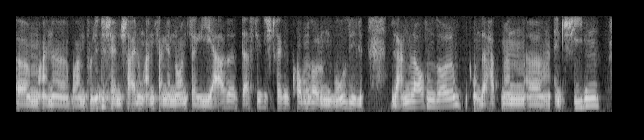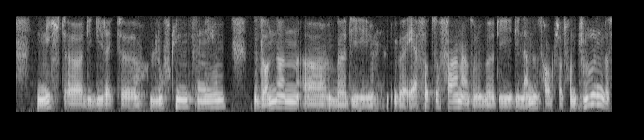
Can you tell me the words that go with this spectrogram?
ähm, eine, war eine politische Entscheidung Anfang der 90er Jahre, dass diese Strecke kommen soll und wo sie langlaufen soll. Und da hat man äh, entschieden, nicht äh, die direkte Luftlinie zu nehmen, sondern äh, über die über Erfurt zu fahren, also über die die Landeshauptstadt von Thüringen Thüringen. Das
